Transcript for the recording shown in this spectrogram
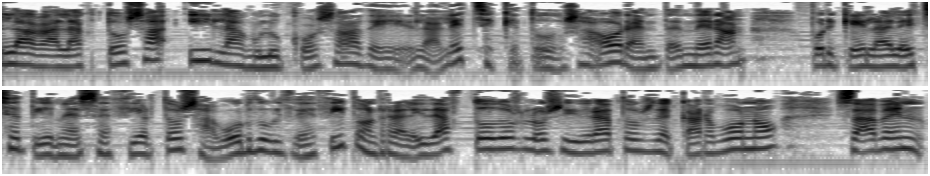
la galactosa y la glucosa de la leche, que todos ahora entenderán porque la leche tiene ese cierto sabor dulcecito. En realidad todos los hidratos de carbono saben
